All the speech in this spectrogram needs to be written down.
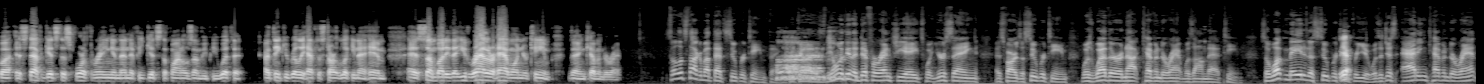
But if Steph gets this fourth ring and then if he gets the finals MVP with it, I think you really have to start looking at him as somebody that you'd rather have on your team than Kevin Durant. So let's talk about that super team thing because the only thing that differentiates what you're saying as far as a super team was whether or not Kevin Durant was on that team. So what made it a super team yeah. for you? Was it just adding Kevin Durant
